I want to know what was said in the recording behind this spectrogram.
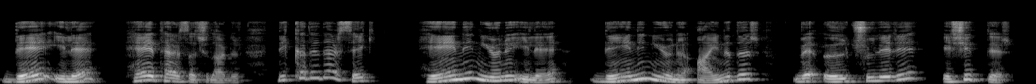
D ile H ters açılardır. Dikkat edersek H'nin yönü ile D'nin yönü aynıdır ve ölçüleri eşittir.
